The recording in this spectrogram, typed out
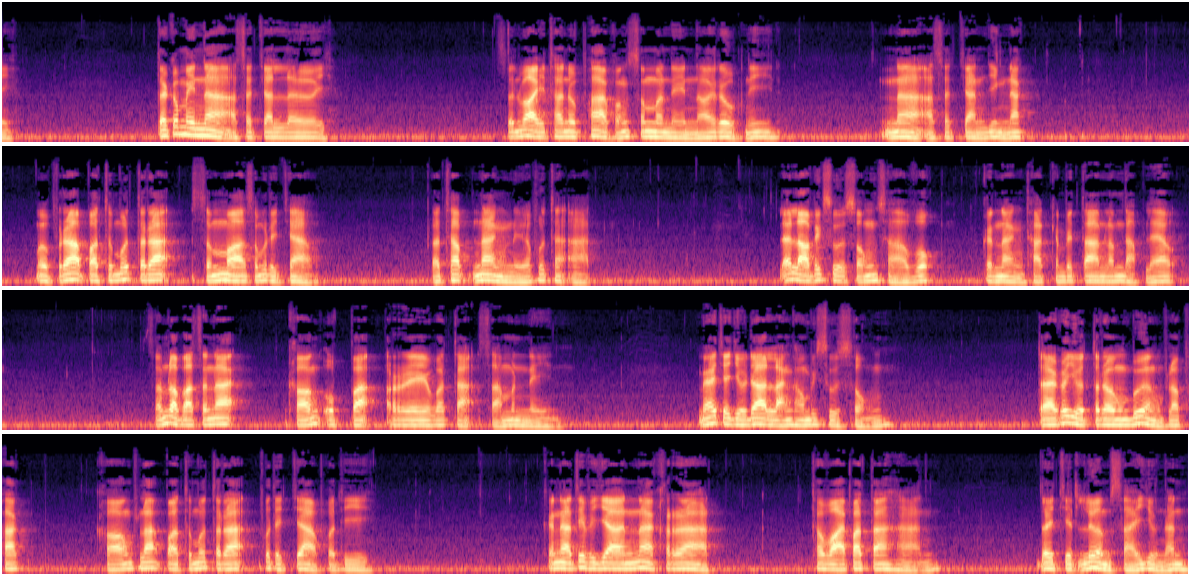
แต่ก็ไม่น่าอัศจรรย์เลยสันว่าอิทธานุภาพของสมณเณรน้อยรูปนี้ น่าอัศจรรย์ยิ่งนัก เมื่อพระปัทมุตระสัมมาสัมพุทธเจ้า ประทับนั่งเหนือพุทธอาฏและเหล่าภิกษุสงสาวกก็นั่งถัดกันไปตามลำดับแล้วสำหรับอาสนะของอุปเรวตะสามเณรแม้จะอยู่ด้านหลังของภิกษุสงฆ์แต่ก็อยู่ตรงเบื้องพระพัก ของพระปัทมุตระพุทธเจ้าพอดี ขณะที่พญานาคราช ถวายพัตตาหารโดยจิตเลื่อมใสอยู่นั้น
